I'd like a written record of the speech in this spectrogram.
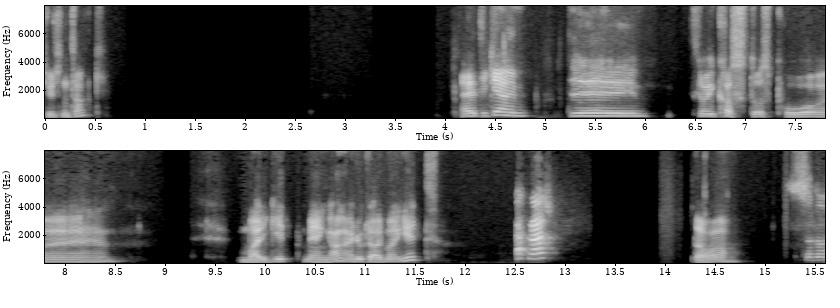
Tusen takk. Jeg vet ikke, jeg skal vi kaste oss på uh, Margit med en gang? Er du klar, Margit? Jeg er klar. Da Så da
